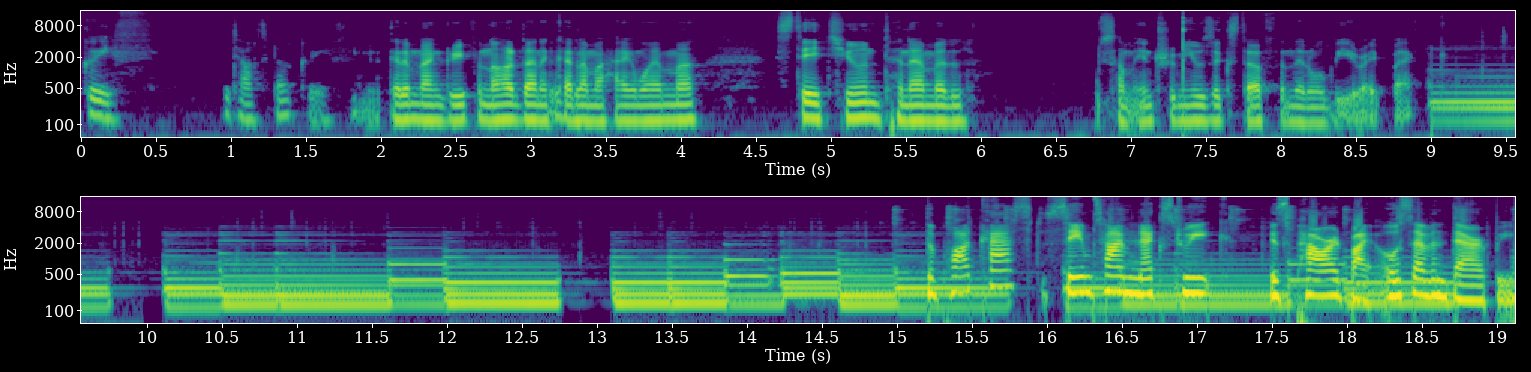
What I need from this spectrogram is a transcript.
grief. We talked about grief. اتكلمنا عن grief النهارده هنتكلم عن حاجة مهمة. Stay tuned هنعمل some intro music stuff and then we'll be right back. podcast, same time next week, is powered by O7 Therapy.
